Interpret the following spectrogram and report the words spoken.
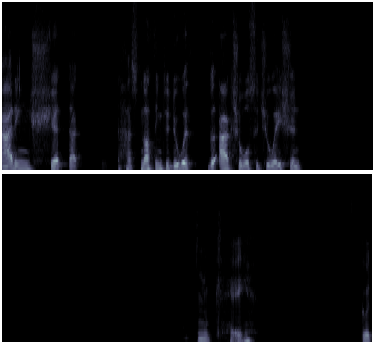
adding shit that has nothing to do with the actual situation. Okay. Good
